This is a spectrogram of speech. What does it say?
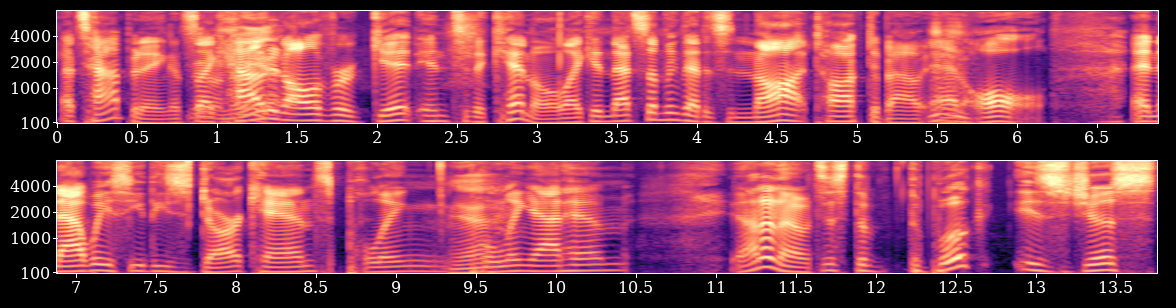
that's happening. It's like how yet. did Oliver get into the kennel? Like, and that's something that is not talked about at all. And now we see these dark hands pulling Yeah. pulling at him. I don't know. Just the the book is just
